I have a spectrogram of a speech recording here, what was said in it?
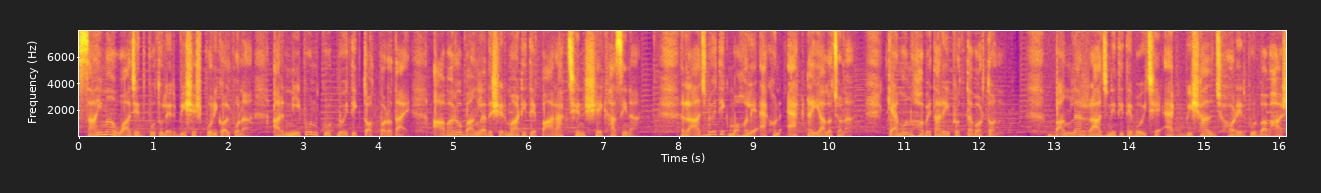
সাইমা ওয়াজেদ পুতুলের বিশেষ পরিকল্পনা আর নিপুণ কূটনৈতিক তৎপরতায় আবারও বাংলাদেশের মাটিতে পা রাখছেন শেখ হাসিনা। রাজনৈতিক মহলে এখন একটাই আলোচনা, কেমন হবে তার এই প্রত্যাবর্তন? বাংলার রাজনীতিতে বইছে এক বিশাল ঝড়ের পূর্বাভাস।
